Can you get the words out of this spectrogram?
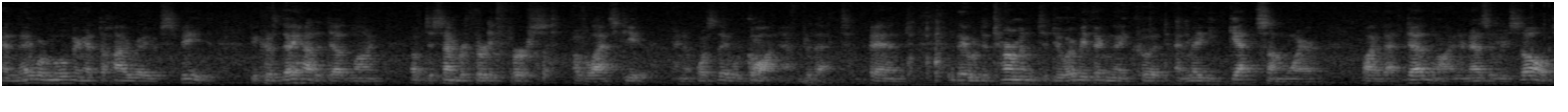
and they were moving at the high rate of speed because they had a deadline of December 31st of last year, and it was, they were gone after that. And they were determined to do everything they could and maybe get somewhere by that deadline, and as a result,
